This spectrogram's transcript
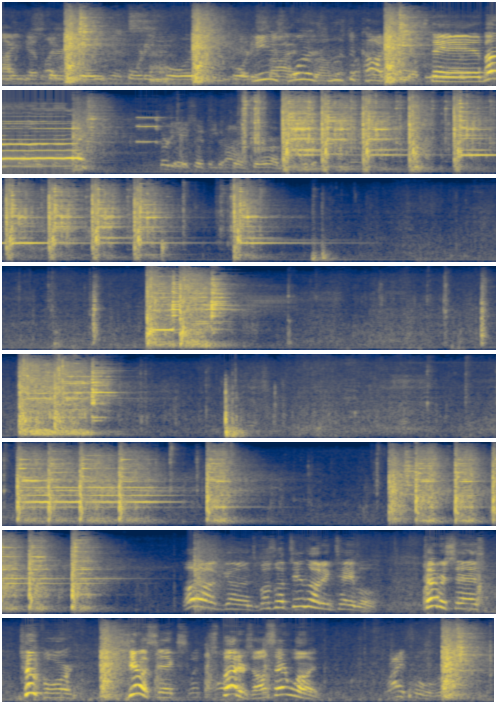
Lines 38, and Venus 1 is Rooster Cockpit. Stand by! 38, 50 guns, muzzle up team loading table. Number says 2406. Sputters all say one. Rifle.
